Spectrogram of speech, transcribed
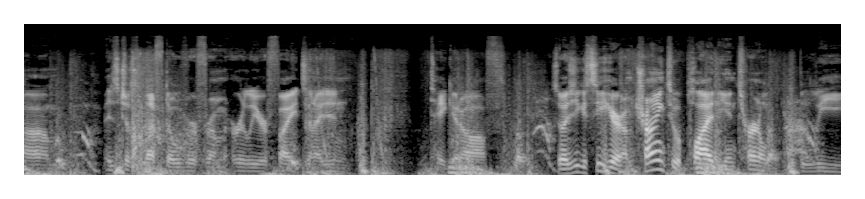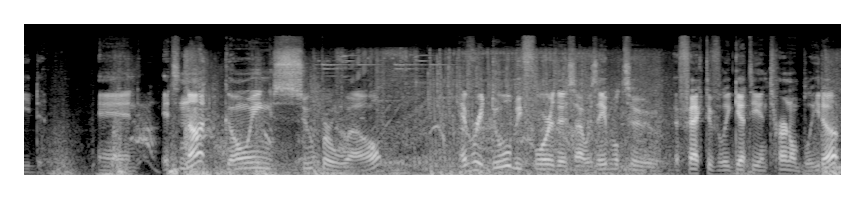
Um, it's just left over from earlier fights, and I didn't take it off. So as you can see here, I'm trying to apply the internal bleed, and it's not going super well. Every duel before this, I was able to effectively get the internal bleed up,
